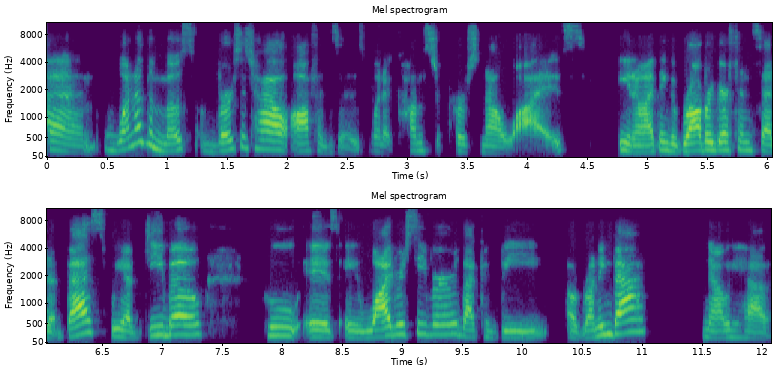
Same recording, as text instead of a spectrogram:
um, one of the most versatile offenses when it comes to personnel wise. You know, I think Robert Griffin said it best. We have Deebo, who is a wide receiver that could be a running back. Now we have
